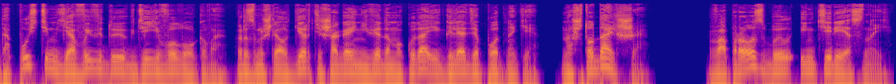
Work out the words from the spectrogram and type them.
«Допустим, я выведу, где его логово», — размышлял Герти, шагая неведомо куда и глядя под ноги. «Но что дальше?» Вопрос был интересный.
